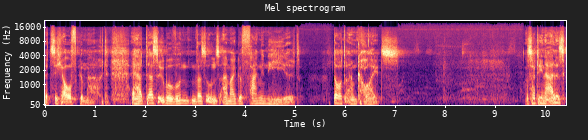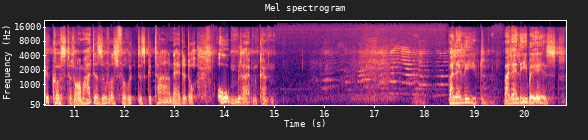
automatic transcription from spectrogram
hat sich aufgemacht. Er hat das überwunden, was uns einmal gefangen hielt, dort am Kreuz. Was hat ihn alles gekostet? Warum hat er so was Verrücktes getan? Er hätte doch oben bleiben können. Weil er liebt, weil er Liebe ist.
